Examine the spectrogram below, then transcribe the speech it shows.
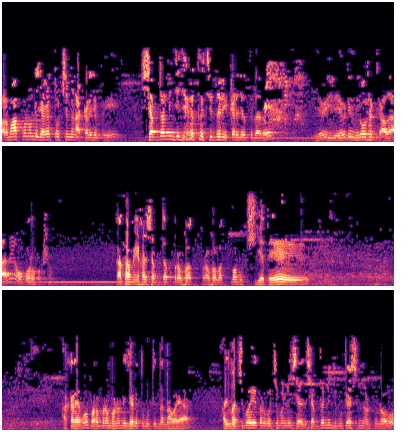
పరమాత్మ నుండి జగత్తు వచ్చిందని అక్కడ చెప్పి శబ్దం నుంచి జగత్తు వచ్చిందని ఇక్కడ చెప్తున్నారు. ఇదేమిటి విరోధం కాదా అని ఒక పూర్వపక్షం. కథమిహ శబ్ద ప్రభ ప్రభవత్వముచ్యతే. అక్కడేమో పరబ్రహ్మ నుండి జగత్తు పుట్టిందన్నావయా అది మర్చిపోయి ఇక్కడికి వచ్చి మళ్ళీ శబ్దం నుంచి పుట్టేస్తుంది అంటున్నావు.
